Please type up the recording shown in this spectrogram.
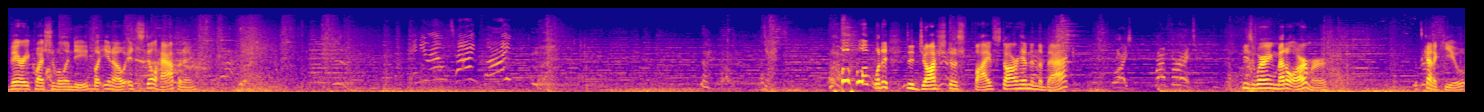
Very questionable indeed, but you know, it's still happening. In your own time, Clive! what did, did Josh just five star him in the back? Right, run for it. He's wearing metal armor. It's kind of cute.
